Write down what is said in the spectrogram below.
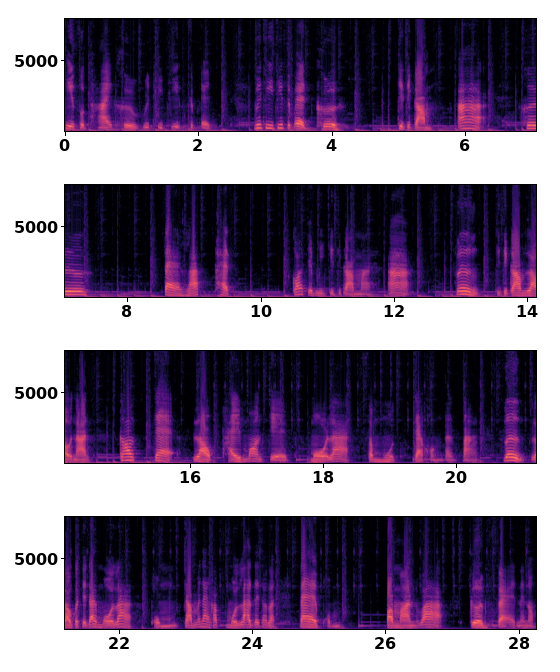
ธีสุดท้ายคือวิธีที่ 11 วิธีที่ 11 คือกิจกรรม อ่า คือแต่ละแพทก็จะมีกิจกรรมมาอ่าซึ่งกิจกรรมเหล่านั้นก็แจกเหล่าไพมอนเจมโมล่าสมุดแจกของต่างๆ ซึ่งเราก็จะได้โมล่าผมจำไม่ได้ครับโมล่าได้เท่าไหร่ แต่ผมประมาณว่าเกินแสนแน่นอน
